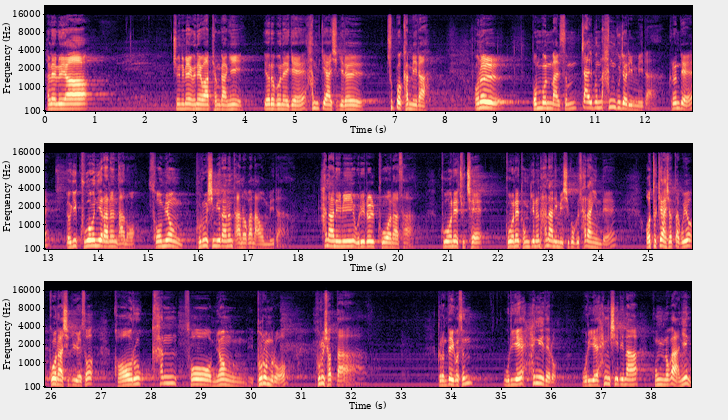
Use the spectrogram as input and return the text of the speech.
할렐루야. 주님의 은혜와 평강이 여러분에게 함께 하시기를 축복합니다. 오늘 본문 말씀 짧은 한 구절입니다. 그런데 여기 구원이라는 단어, 소명, 부르심이라는 단어가 나옵니다. 하나님이 우리를 구원하사 구원의 주체, 구원의 동기는 하나님이시고 그 사랑인데 어떻게 하셨다고요? 구원하시기 위해서 거룩한 소명 부름으로 부르셨다. 그런데 이것은 우리의 행위대로 우리의 행실이나 공로가 아닌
